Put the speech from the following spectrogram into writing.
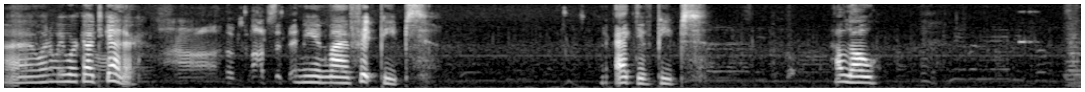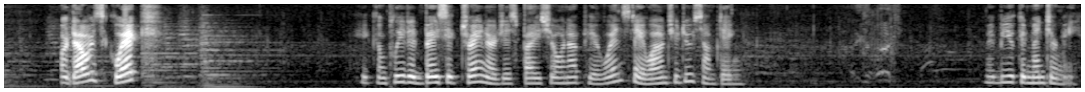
Uh, why don't we work out together? Me and my fit peeps. Active peeps. Hello. Oh, that was quick. He completed basic trainer just by showing up here. Wednesday, why don't you do something? Maybe you can mentor me.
